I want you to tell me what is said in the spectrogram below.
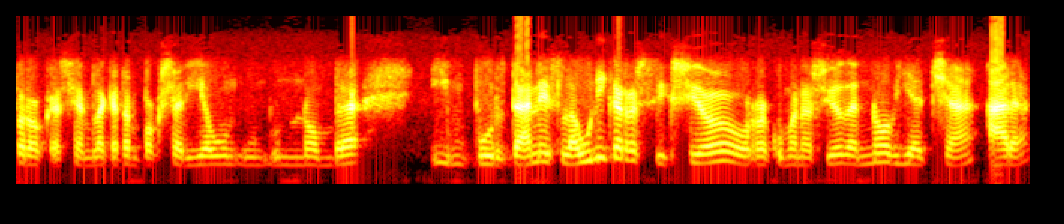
però que sembla que tampoc seria un, un nombre important. És l'única restricció o recomanació de no viatjar ara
